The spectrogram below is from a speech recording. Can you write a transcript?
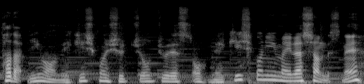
ただ、今はメキシコに出張中です。お、メキシコに今いらっしゃるんですね。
